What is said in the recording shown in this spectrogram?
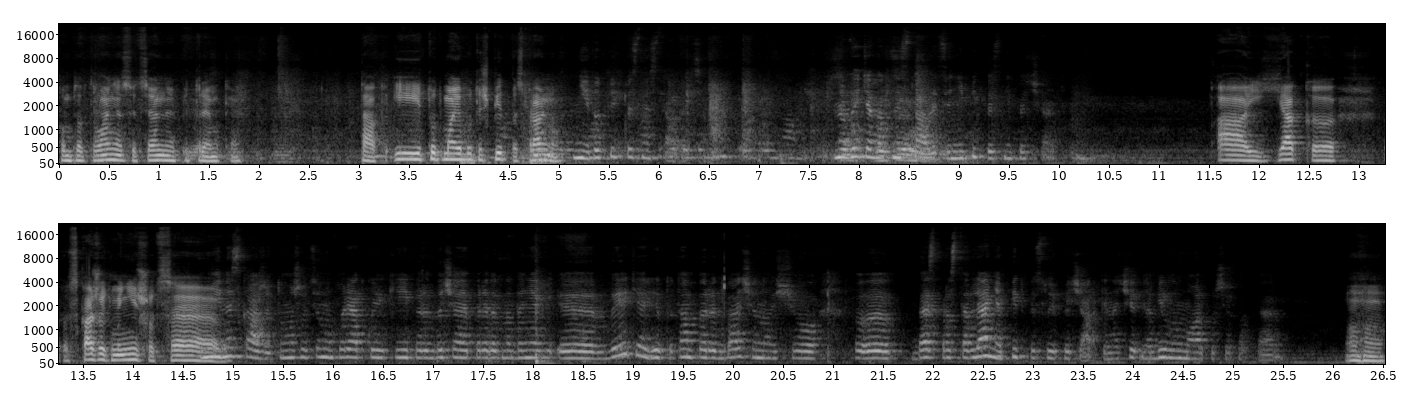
комплектування соціальної підтримки. Так, і тут має бути ж підпис, правильно? Ні, тут підпис не ставиться. На витягах не ставиться ні підпис, ні печатка. А як е, скажуть мені, що це. Ні, не скажуть, тому що в цьому порядку, який передбачає порядок надання е, витягів, то там передбачено, що е, без проставляння підпису і печатки на, на білому аркуші паперу. Угу.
